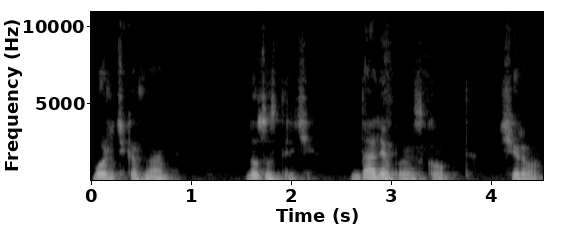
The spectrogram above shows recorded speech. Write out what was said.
Божечка з нами. До зустрічі. Далі обов'язково буде. Щиро вам.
